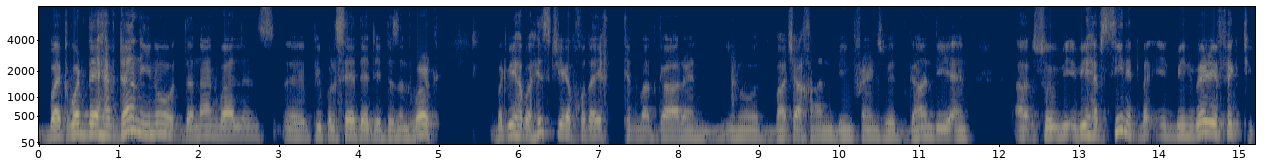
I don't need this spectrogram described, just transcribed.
but what they have done you know the non-violence uh, people say that it doesn't work but we have a history of Khudai Khidmatgar and you know Bacha Khan being friends with Gandhi and uh, so we, we have seen it but it's been very effective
